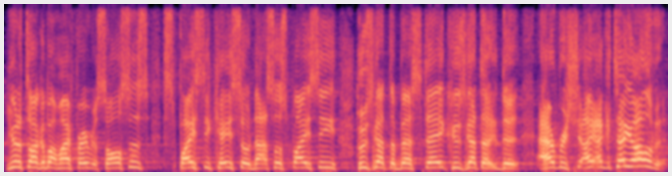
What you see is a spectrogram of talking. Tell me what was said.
You wanna talk about my favorite salsas? Spicy queso, not so spicy? Who's got the best steak? Who's got the, the average? I, I can tell you all of it.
